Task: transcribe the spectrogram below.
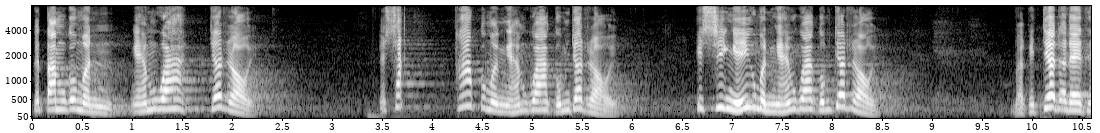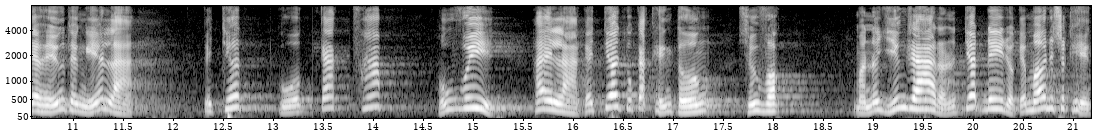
Cái tâm của mình ngày hôm qua chết rồi. Cái sắc pháp của mình ngày hôm qua cũng chết rồi. Cái suy nghĩ của mình ngày hôm qua cũng chết rồi. Và cái chết ở đây theo hiểu, theo nghĩa là cái chết của các pháp hữu vi hay là cái chết của các hiện tượng, sự vật mà nó diễn ra rồi, nó chết đi rồi, cái mới nó xuất hiện.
